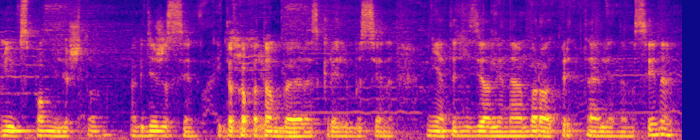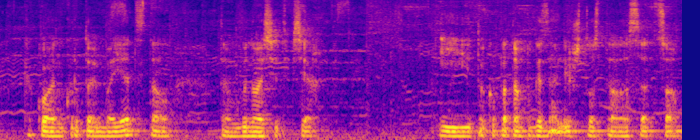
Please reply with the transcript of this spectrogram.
и вспомнили, что, а где же сын? И только потом бы раскрыли бы сына. Нет, они сделали наоборот, представили нам сына, какой он крутой боец стал, там выносит всех. И только потом показали, что стало с отцом.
